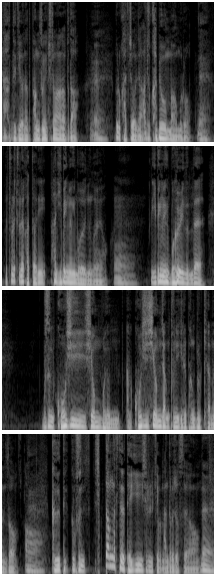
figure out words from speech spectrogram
야 드디어 나도 방송에 출연하나 보다. 네. 그리고 갔죠. 그냥 아주 가벼운 마음으로 네. 쫄래쫄래 갔더니 한 200명이 모여 있는 거예요. 어. 200명이 모여 있는데 무슨 고시 시험 보는 그 고시 시험장 분위기를 방불케 하면서 어. 그, 대- 그 무슨 식당 같은 데 대기실을 이렇게 만들어줬어요. 네.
